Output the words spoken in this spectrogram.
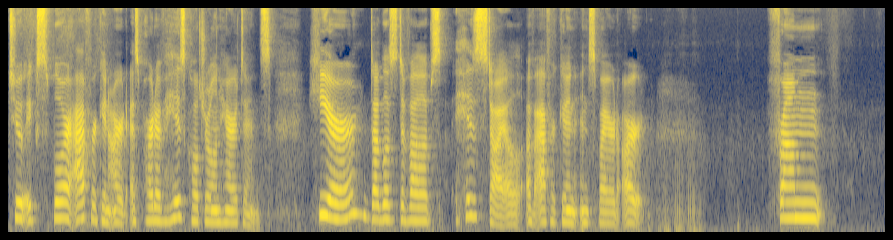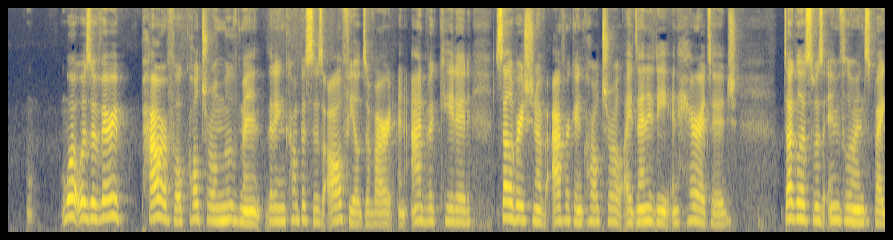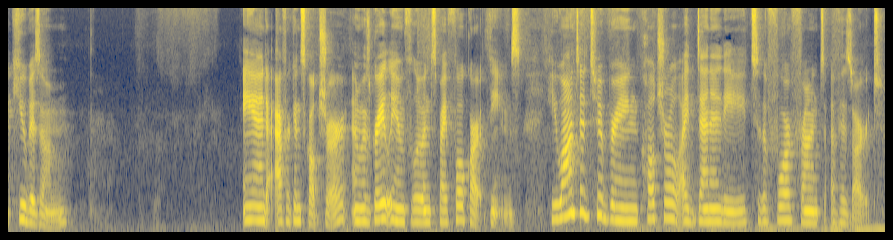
to explore African art as part of his cultural inheritance. Here, Douglas develops his style of African inspired art. From what was a very powerful cultural movement that encompasses all fields of art and advocated celebration of African cultural identity and heritage, Douglas was influenced by Cubism and African sculpture and was greatly influenced by folk art themes. He wanted to bring cultural identity to the forefront of his art.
